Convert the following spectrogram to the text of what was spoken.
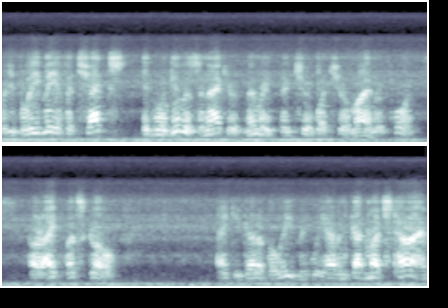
Will you believe me if it checks? It will give us an accurate memory picture of what your mind reports. All right, let's go. Hank, you gotta believe me. We haven't got much time.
